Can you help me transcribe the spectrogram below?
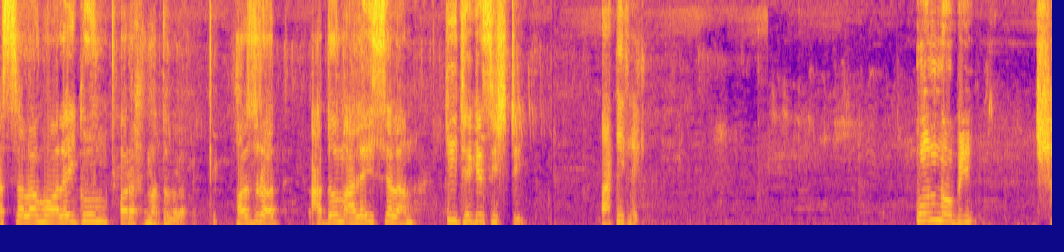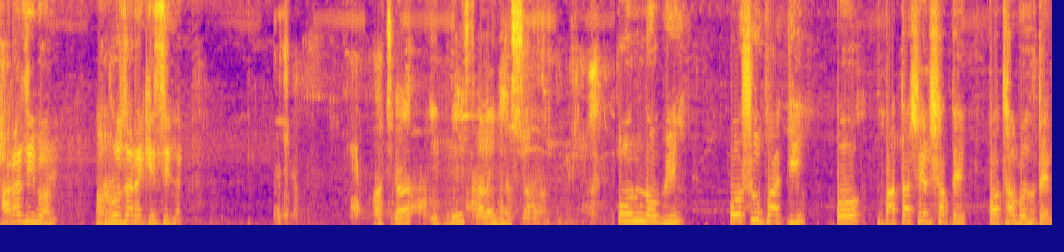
আসসালামু আলাইকুম রহমতুল্লাহ। হজরত আদম আলাইসাল্লাম কি থেকে সৃষ্টি? মাটি থেকে। কোন নবী সারা জীবন রোজা রেখেছিলেন? হজরত ইদ্রিস আলাইহাসাল্লাম কোন নবী পশু পাখি ও বাতাসের সাথে কথা বলতেন?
